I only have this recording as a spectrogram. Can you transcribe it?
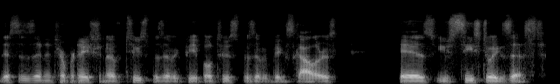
this is an interpretation of two specific people, two specific big scholars, is you cease to exist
